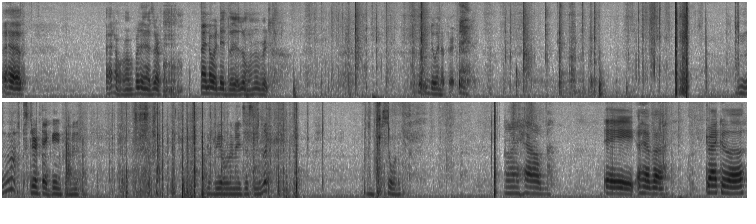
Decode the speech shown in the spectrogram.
I have. I don't remember putting that there. I know I did, but I don't remember it. What are you doing up there? Mm, Stare at that game for a minute. I reorganize this a little bit. Sort of. I have a I have a Dracula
